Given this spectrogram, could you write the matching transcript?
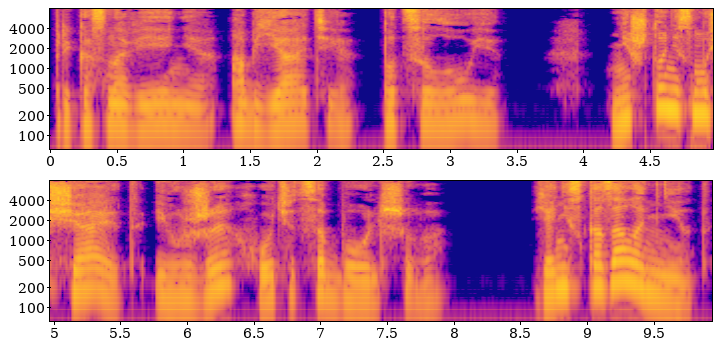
Прикосновения, объятия, поцелуи. Ничто не смущает, и уже хочется большего. Я не сказала «нет»,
